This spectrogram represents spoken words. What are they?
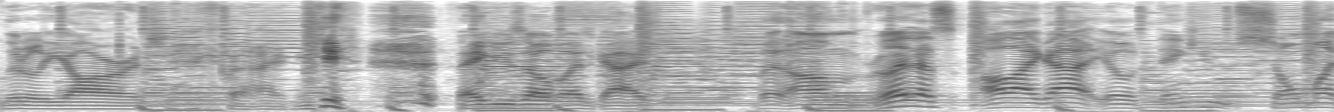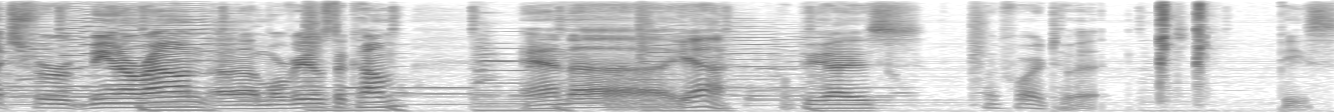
literally y'all are thank you so much, guys. But um, really, that's all I got. Yo, thank you so much for being around. Uh, more videos to come. And uh, yeah, hope you guys look forward to it. Peace.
